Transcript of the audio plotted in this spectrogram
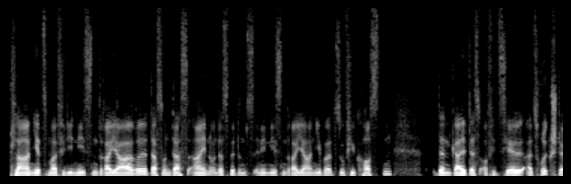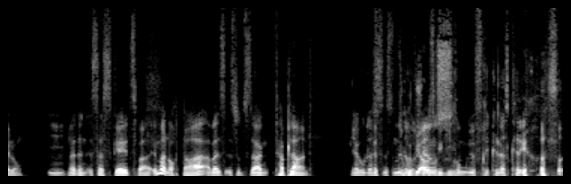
planen jetzt mal für die nächsten drei Jahre das und das ein und das wird uns in den nächsten drei Jahren jeweils so viel kosten. Dann galt das offiziell als Rückstellung. Mhm. Ne, dann ist das Geld zwar immer noch da, aber es ist sozusagen verplant. Ja gut, das, das ist mit so gut rumgefrickelt, das kann ich auch so.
